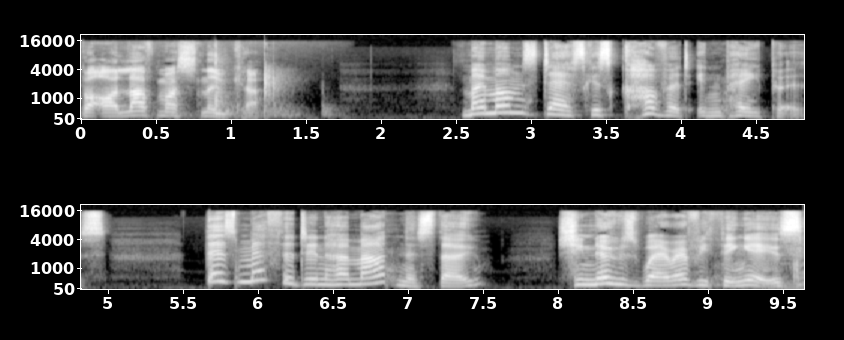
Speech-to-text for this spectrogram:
but I love my snooker. My mum's desk is covered in papers. There's method in her madness, though. She knows where everything is.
